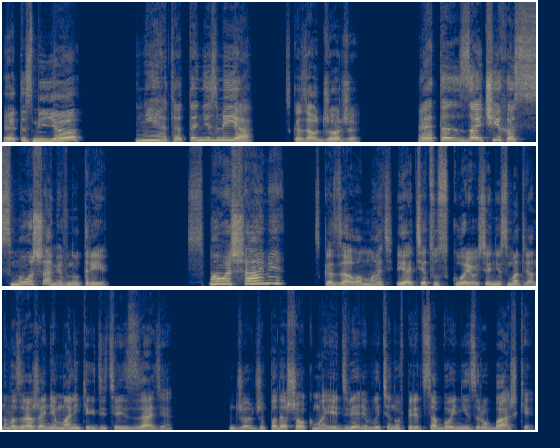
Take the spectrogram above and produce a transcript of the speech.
«Это змея?» «Нет, это не змея», — сказал Джорджи. «Это зайчиха с малышами внутри». «С малышами?» — сказала мать, и отец ускорился, несмотря на возражения маленьких детей сзади. Джорджи подошел к моей двери, вытянув перед собой низ рубашки,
